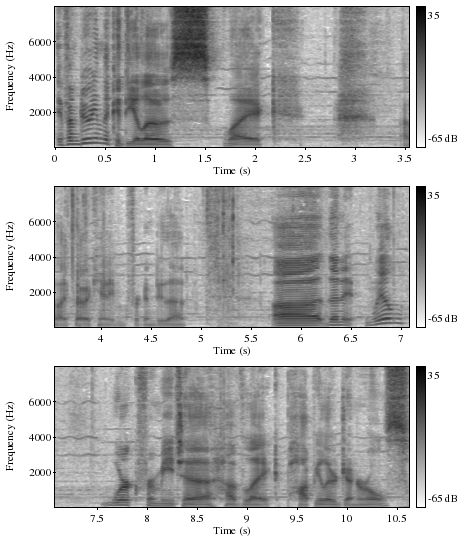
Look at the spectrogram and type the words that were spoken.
If I'm doing the Caudillos, like... I like that I can't even freaking do that. Uh, then it will work for me to have, like, popular generals.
